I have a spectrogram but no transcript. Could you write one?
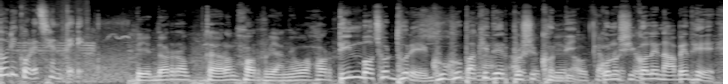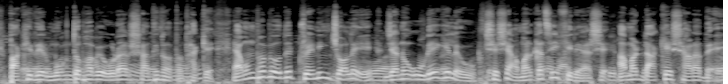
তৈরি করেছেন তিনি। তিন বছর ধরে ঘুঘু পাখিদের প্রশিক্ষণ দিই। কোনো শিকলে না বেঁধে পাখিদের মুক্তভাবে ওড়ার স্বাধীনতা থাকে। এমনভাবে ওদের ট্রেনিং চলে যেন উড়ে গেলেও শেষে আমার কাছেই ফিরে আসে। আমার ডাকে সাড়া দেয়।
